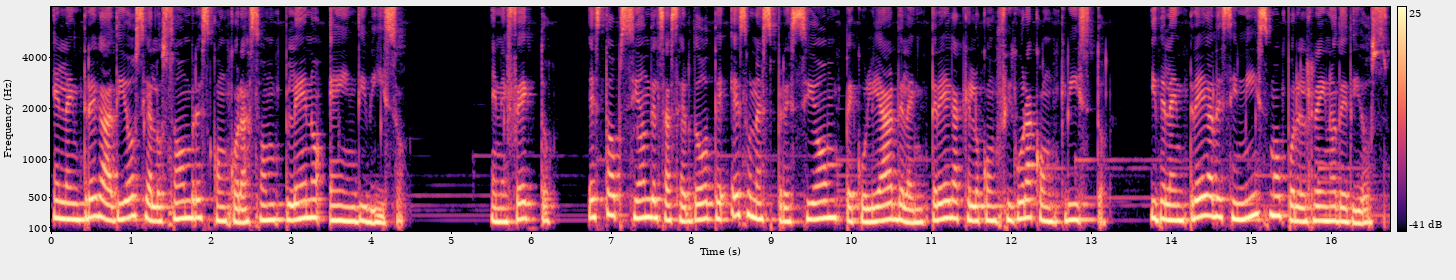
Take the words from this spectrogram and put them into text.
en la entrega a Dios y a los hombres con corazón pleno e indiviso. En efecto, esta opción del sacerdote es una expresión peculiar de la entrega que lo configura con Cristo y de la entrega de sí mismo por el reino de Dios.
